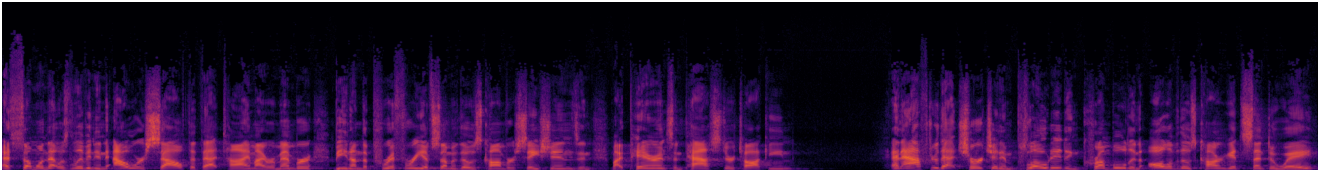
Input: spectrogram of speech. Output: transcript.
As someone that was living in our South at that time, I remember being on the periphery of some of those conversations and my parents and pastor talking. And after that church had imploded and crumbled and all of those congregants sent away,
